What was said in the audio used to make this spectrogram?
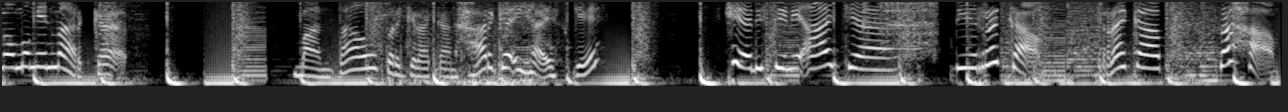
Ngomongin market. Mantau pergerakan harga IHSG? Ya di sini aja. Direkap, rekap saham.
